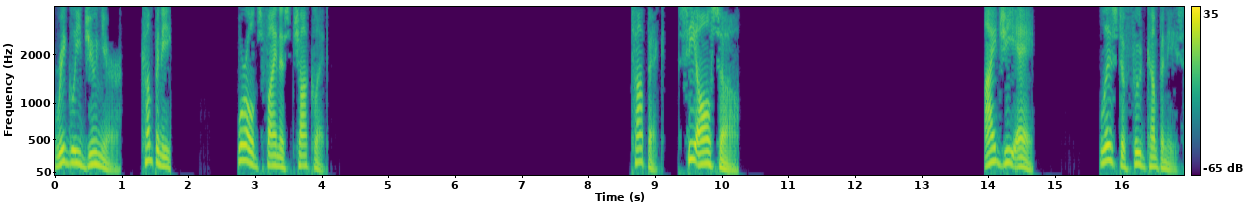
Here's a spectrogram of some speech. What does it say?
Wrigley Jr. Company World's Finest Chocolate See also IGA List of food companies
